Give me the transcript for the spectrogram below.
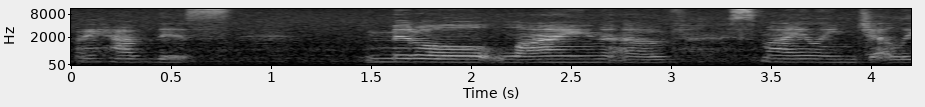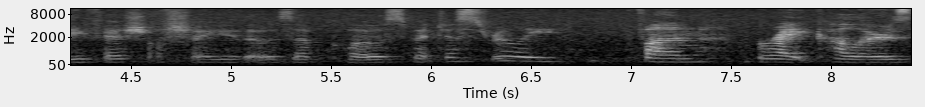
So I have this middle line of smiling jellyfish. I'll show you those up close, but just really fun, bright colors.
